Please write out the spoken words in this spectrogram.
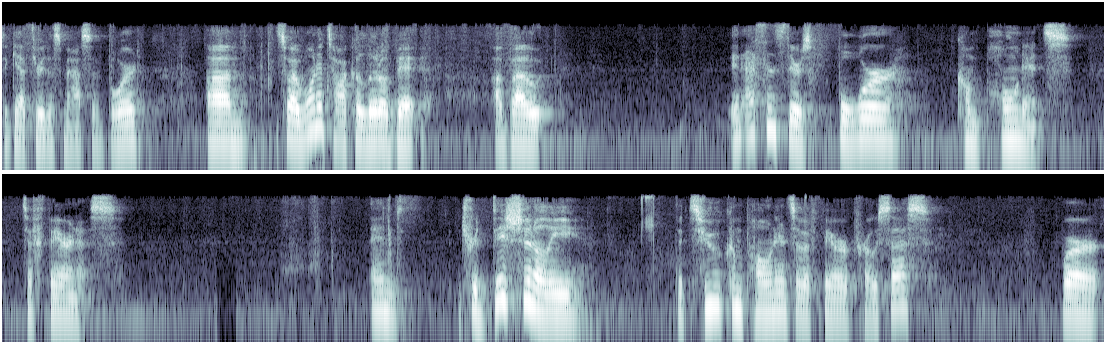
to get through this massive board. Um, so I want to talk a little bit about, in essence, there's four components to fairness. And traditionally, the two components of a fair process were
